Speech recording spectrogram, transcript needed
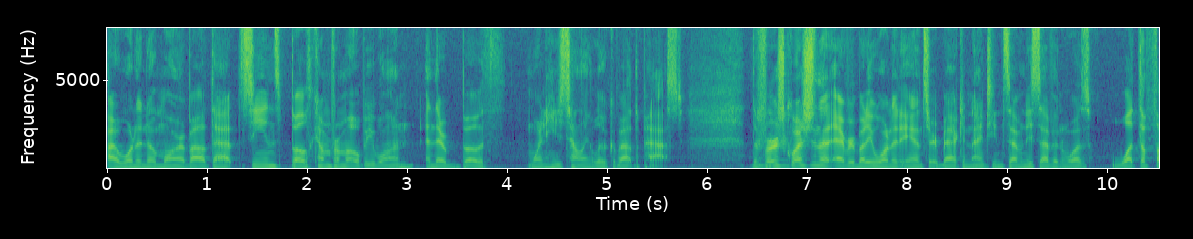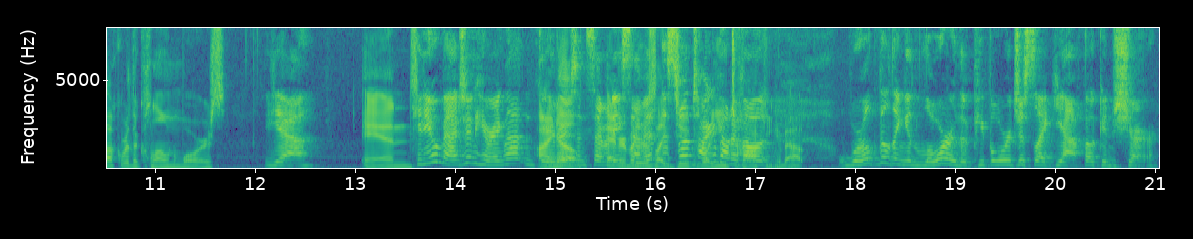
I want to know more about that. Scenes both come from Obi Wan, and they're both when he's telling Luke about the past. The first question that everybody wanted answered back in 1977 was, "What the fuck were the Clone Wars?" Yeah. And Can you imagine hearing that in I theaters know in 77? everybody was like, this is "Dude, what I'm talking about, talking about about?" world building and lore that people were just like, yeah, fucking sure.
